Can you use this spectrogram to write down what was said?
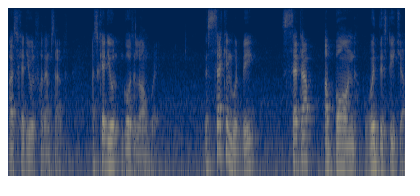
a schedule for themselves. A schedule goes a long way. The second would be set up a bond with this teacher.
